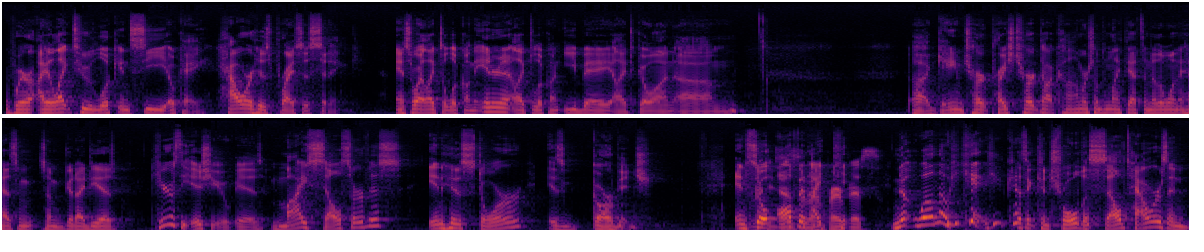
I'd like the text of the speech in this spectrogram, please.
where I like to look and see, okay, how are his prices sitting? And so I like to look on the internet. I like to look on eBay. I like to go on um, uh, game chart, pricechart.com or something like that. It's another one that has some some good ideas. Here's the issue is my cell service in his store is garbage. And so often I purpose. no, well, no, he can't. He doesn't control the cell towers in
